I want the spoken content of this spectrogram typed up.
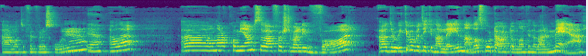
jeg måtte fullføre skolen. Yeah. Eh, og når jeg kom hjem, så var jeg først veldig var. Jeg dro ikke på butikken alene. Da spurte jeg alltid om noen kunne være med.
